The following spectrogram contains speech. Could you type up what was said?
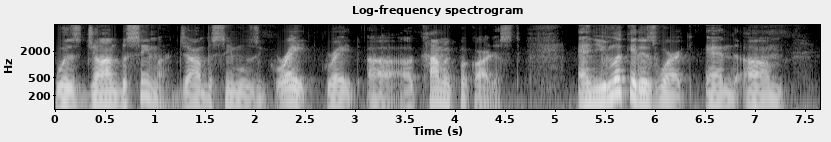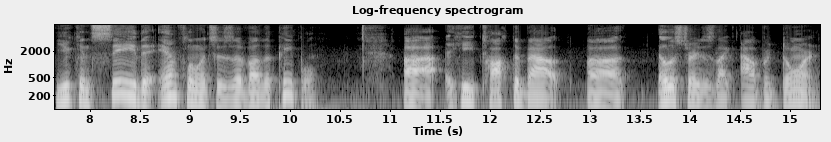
was John Buscema. John Buscema was a great, great uh, a comic book artist, and you look at his work, and um, you can see the influences of other people. Uh, he talked about uh, illustrators like Albert Dorne.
